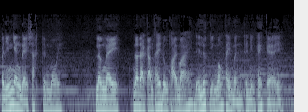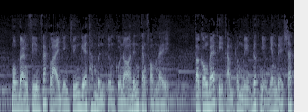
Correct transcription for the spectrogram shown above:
và những nhăn đề sắt trên môi. Lần này, nó đã cảm thấy đủ thoải mái để lướt những ngón tay mình trên những cái kệ. Một đoạn phim phát lại những chuyến ghé thăm bình thường của nó đến căn phòng này. Và con bé thì thầm trong miệng rất nhiều nhăn đề sách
